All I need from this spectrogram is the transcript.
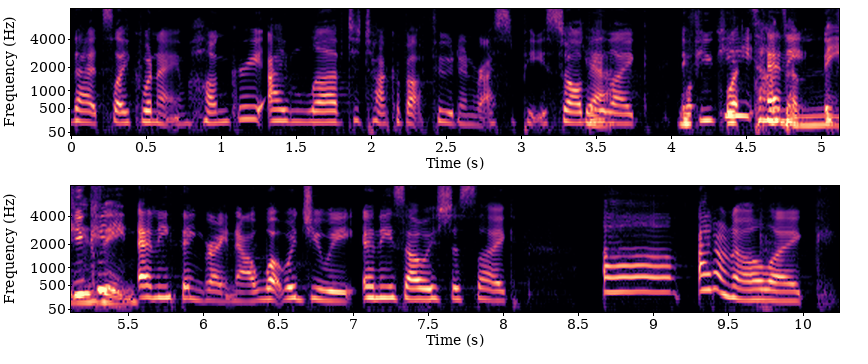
That's like when I'm hungry, I love to talk about food and recipes. So I'll Yeah. be like, if you could eat any, if you could eat anything right now, what would you eat? And he's always just like, um, I don't know, like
